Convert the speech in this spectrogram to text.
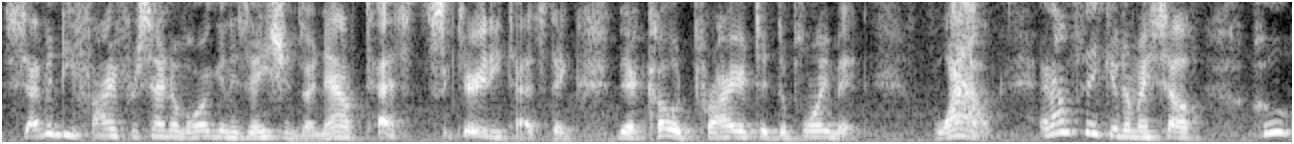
75% of organizations are now test security testing their code prior to deployment. Wow. And I'm thinking to myself, who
